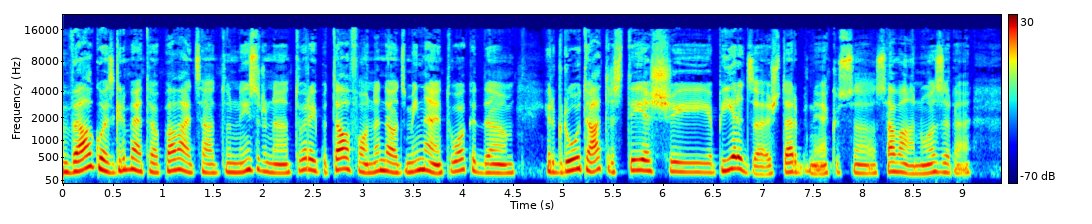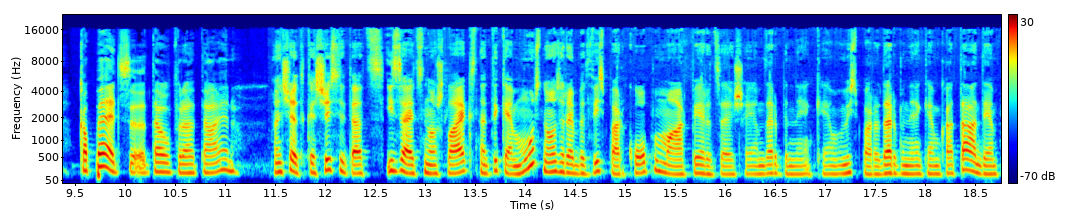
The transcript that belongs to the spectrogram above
Vēl ko es gribēju te pavaicāt un izrunāt, tu arī pa telefonu nedaudz minēji to, ka um, ir grūti atrast tieši pieredzējušus darbiniekus uh, savā nozarē. Kāpēc, uh, tavuprāt, tā ir? Man šķiet, ka šis ir tāds izaicinošs laiks ne tikai mūsu nozarē, bet vispār kopumā ar pieredzējušajiem darbiniekiem un vispār ar darbiniekiem kā tādiem.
